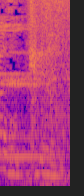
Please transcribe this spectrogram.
Double kill.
